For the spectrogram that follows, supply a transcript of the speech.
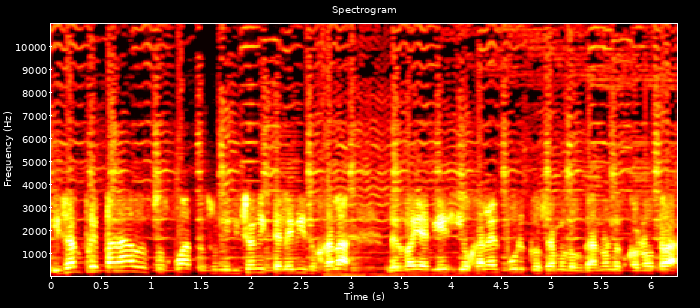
Y se han preparado estos cuatro, Univision y Televisa. Ojalá les vaya bien y ojalá el público seamos los ganones con otra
